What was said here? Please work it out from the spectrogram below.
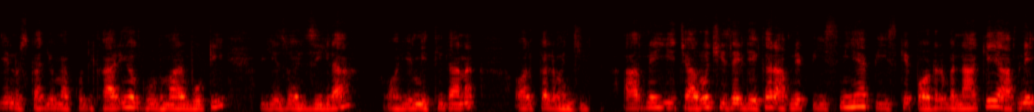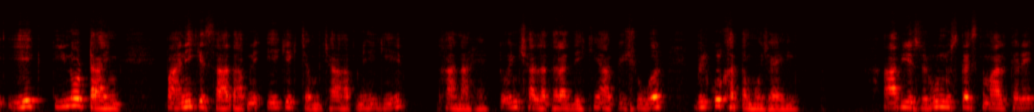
ये नुस्खा जो मैं आपको दिखा रही हूँ, गुड़मार बूटी, ये जो है ज़ीरा और ये मेथी दाना और कलवंजी। आपने ये चारों चीज़ें लेकर आपने पीसनी है, पीस के पाउडर बना के आपने एक तीनों टाइम पानी के साथ आपने एक एक चमचा आपने ये खाना है। तो इन ताला देखें आपकी शुगर बिल्कुल ख़त्म हो जाएगी। आप ये ज़रूर उसका इस्तेमाल करें।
